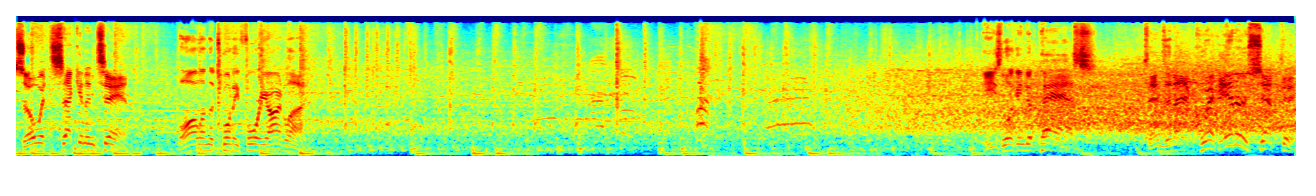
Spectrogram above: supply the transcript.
So it's second and 10. Ball on the 24-yard line. He's looking to pass. Sends it out quick. Intercepted.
